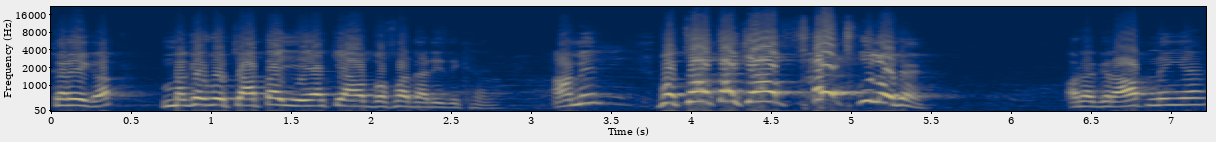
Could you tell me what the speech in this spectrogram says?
کرے گا۔ مگر وہ چاہتا یہ ہے کہ آپ وفاداری دکھائیں۔ آمین۔ وہ چاہتا ہے کہ آپ فیتفل ہو جائیں۔ اور اگر آپ نہیں ہیں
